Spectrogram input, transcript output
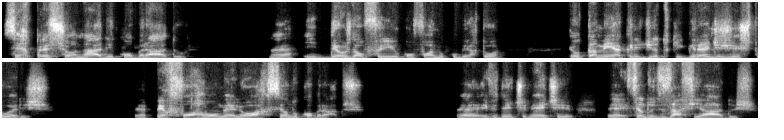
ser pressionado e cobrado, né? E Deus dá o frio conforme o cobertor. Eu também acredito que grandes gestores é, performam melhor sendo cobrados, né? evidentemente é, sendo desafiados,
